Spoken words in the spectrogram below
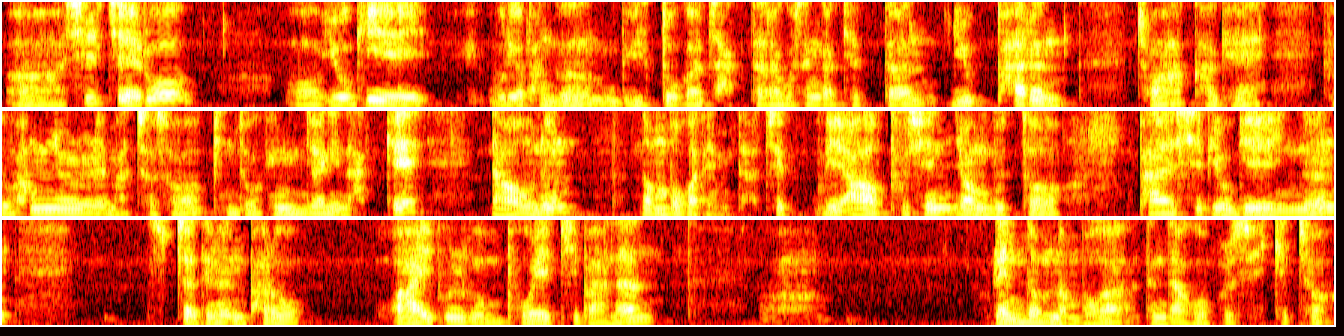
어, 실제로 어, 여기에 우리가 방금 밀도가 작다라고 생각했던 6, 8은 정확하게 그 확률에 맞춰서 빈도가 굉장히 낮게 나오는 넘버가 됩니다. 즉 우리 아웃풋인 0부터 8, 10 여기에 있는 숫자들은 바로 와이블 분포에 기반한 어, random number가 된다고 볼 수 있겠죠.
